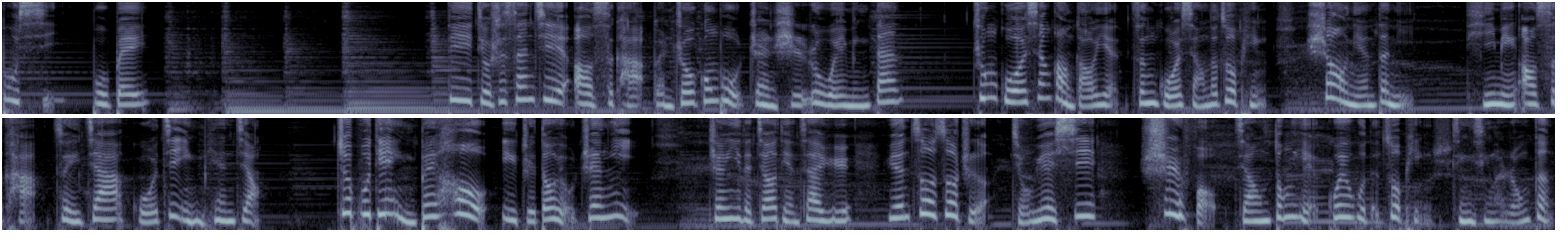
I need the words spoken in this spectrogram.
不喜不悲。第九十三届奥斯卡本周公布正式入围名单。中国香港导演曾国祥的作品《少年的你》提名奥斯卡最佳国际影片奖。这部电影背后一直都有争议，争议的焦点在于原作作者九月溪是否将东野圭吾的作品进行了融梗。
